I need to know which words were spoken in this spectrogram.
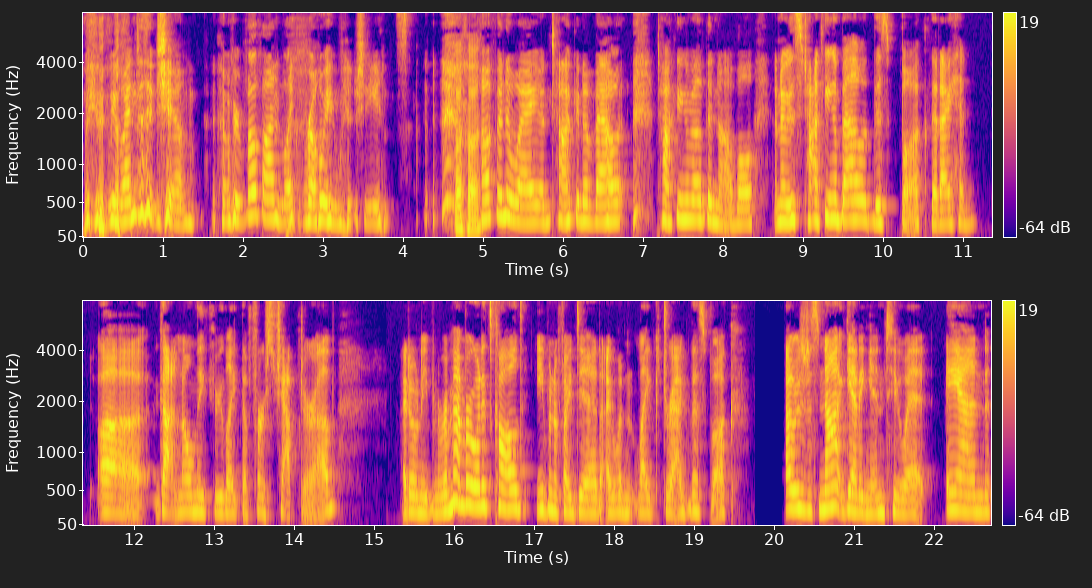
we, we went to the gym. we are both on like rowing machines, Uh-huh. puffing away and talking about talking about the novel. And I was talking about this book that I had uh, gotten only through like the first chapter of. I don't even remember what it's called. Even if I did, I wouldn't like drag this book. I was just not getting into it. And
